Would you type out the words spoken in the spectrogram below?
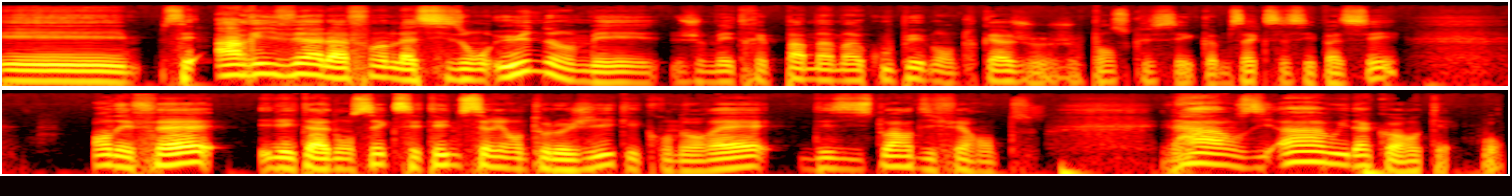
Et c'est arrivé à la fin de la saison 1 mais je mettrai pas ma main coupée mais en tout cas je, pense que c'est comme ça que ça s'est passé en effet il était annoncé que c'était une série anthologique et qu'on aurait des histoires différentes et là, on se dit, ah oui, d'accord, ok. Bon.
